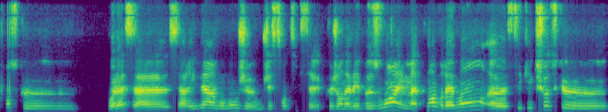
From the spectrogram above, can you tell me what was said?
Je pense que voilà, ça, ça arrivait à un moment où j'ai senti que, j'en avais besoin. Et maintenant, vraiment, euh, c'est quelque chose que,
